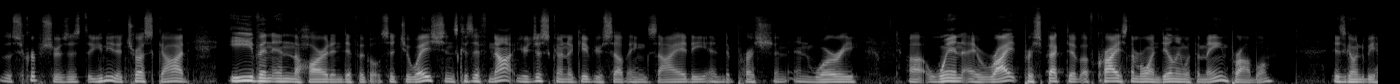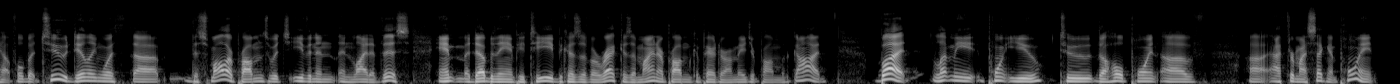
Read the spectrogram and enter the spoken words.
the scriptures is that you need to trust God even in the hard and difficult situations. Because if not, you're just going to give yourself anxiety and depression and worry. Uh, when a right perspective of Christ, number one, dealing with the main problem, is going to be helpful. But two, dealing with uh, the smaller problems, which even in, in light of this, am- a W amputee because of a wreck is a minor problem compared to our major problem with God. But let me point you to the whole point of uh, after my second point.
